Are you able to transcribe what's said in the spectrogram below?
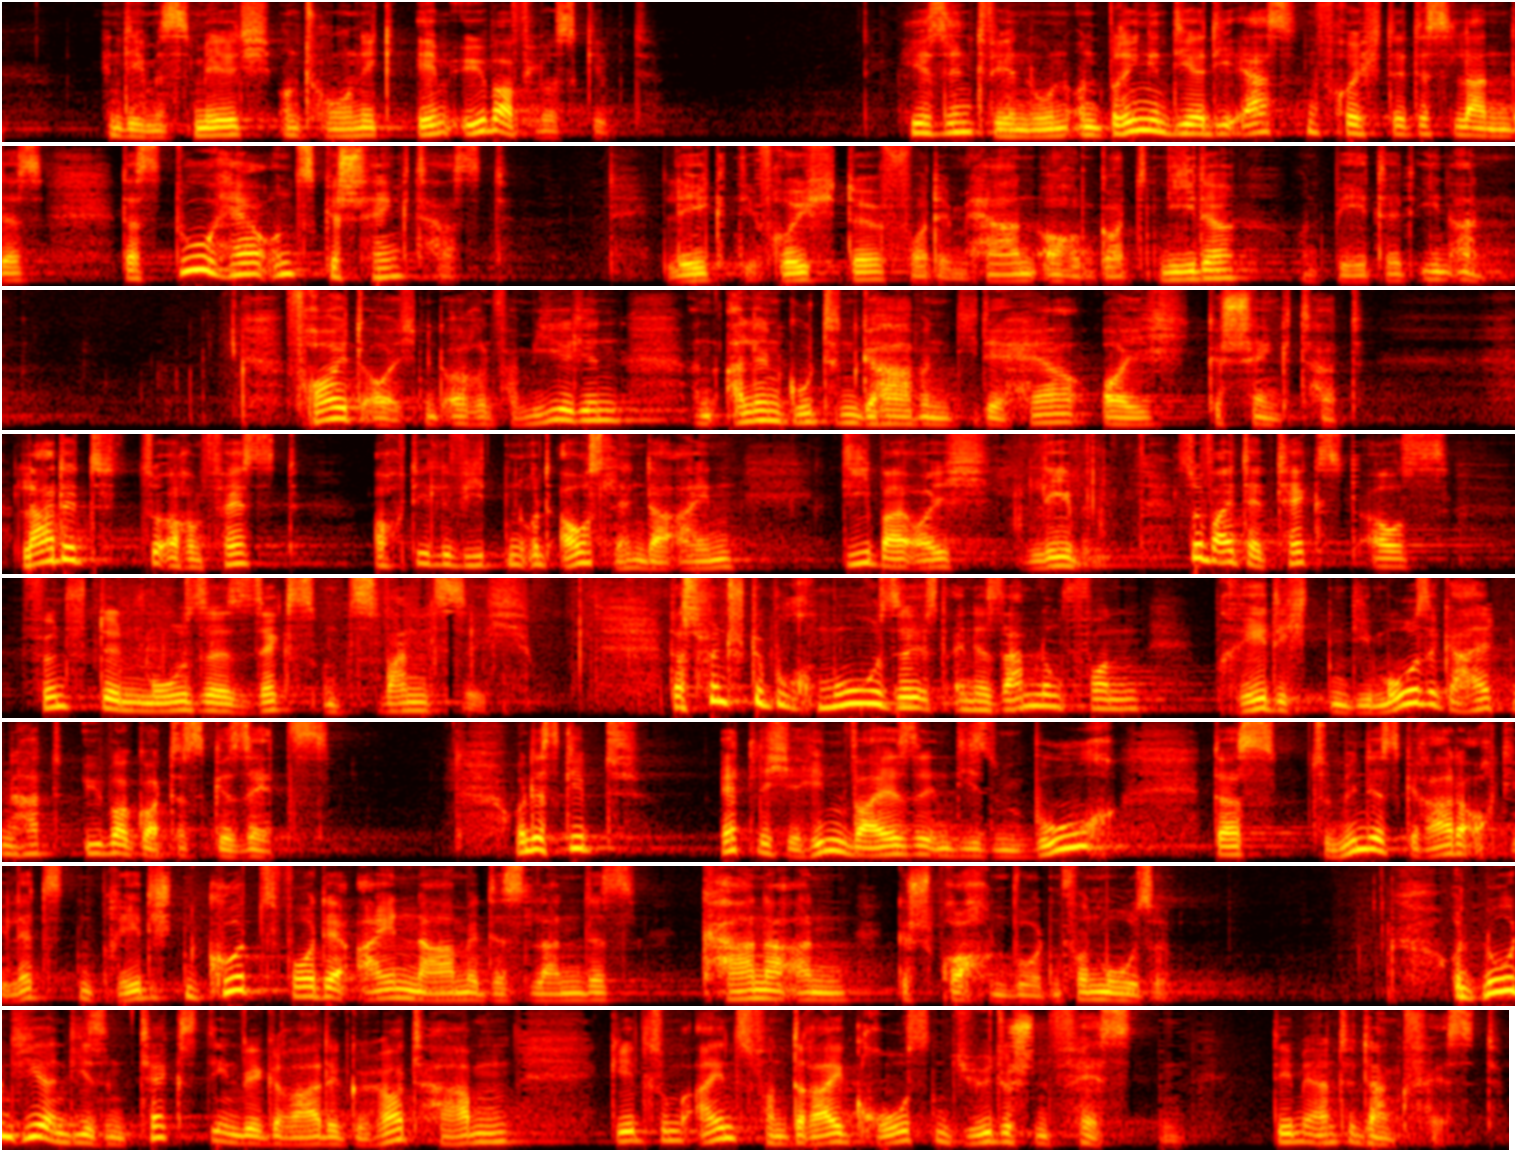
in dem es Milch und Honig im Überfluss gibt. Hier sind wir nun und bringen dir die ersten Früchte des Landes, das du, Herr, uns geschenkt hast. Legt die Früchte vor dem Herrn, eurem Gott, nieder und betet ihn an. Freut euch mit euren Familien an allen guten Gaben, die der Herr euch geschenkt hat. Ladet zu eurem Fest auch die Leviten und Ausländer ein, die bei euch leben. Soweit der Text aus 5. Mose 26. Das fünfte Buch Mose ist eine Sammlung von Predigten, die Mose gehalten hat über Gottes Gesetz. Und es gibt etliche Hinweise in diesem Buch, dass zumindest gerade auch die letzten Predigten kurz vor der Einnahme des Landes Kanaan gesprochen wurden von Mose. Und nun hier in diesem Text, den wir gerade gehört haben, geht es um eins von drei großen jüdischen Festen, dem Erntedankfest.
